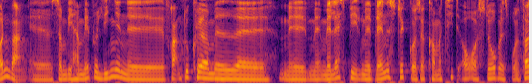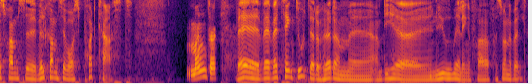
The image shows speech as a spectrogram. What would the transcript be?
Bondvang, øh, som vi har med på linjen. Øh, Frank, du kører med, øh, med, med, med lastbil med blandet stykgods og kommer tit over Storebæltsbroen. Først og fremmest øh, velkommen til vores podcast. Mange tak. Hvad, hvad, hvad tænkte du, da du hørte om, øh, om de her øh, nye udmeldinger fra, fra Sunderbælt?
